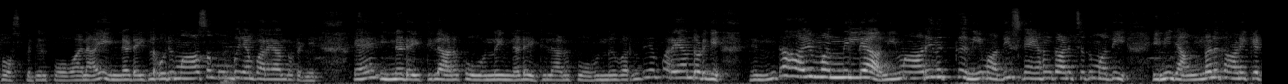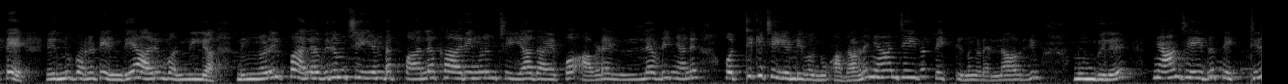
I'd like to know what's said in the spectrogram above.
ഹോസ്പിറ്റലിൽ പോകാനായി ഇന്ന ഡേറ്റിൽ ഒരു മാസം മുമ്പ് ഞാൻ പറയാൻ തുടങ്ങി. ഏ ഇന്ന ഡേറ്റിലാണ് പോകുന്നത് ഇന്ന ഡേറ്റിലാണ് പോകുന്നത് പറഞ്ഞിട്ട് ഞാൻ പറയാൻ തുടങ്ങി. എന്തായാലും വന്നില്ല. നീ മാറി നിൽക്ക് നീ മതി സ്നേഹം കാണിച്ചത് മതി. ഇനി ഞങ്ങൾ കാണിക്കട്ടെ എന്ന് പറഞ്ഞിട്ട് എന്തേ ആരും വന്നില്ല. നിങ്ങളിൽ പലവരും ചെയ്യേണ്ട പല കാര്യങ്ങളും ചെയ്യാതായപ്പോ അവിടെ എല്ലാവരുടെയും ഞാൻ ഒറ്റയ്ക്ക് ചെയ്യേണ്ടി വന്നു. അതാണ് ഞാൻ ചെയ്ത തെറ്റ്. നിങ്ങളുടെ എല്ലാവരുടെയും മുമ്പിൽ ഞാൻ ചെയ്ത തെറ്റ്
